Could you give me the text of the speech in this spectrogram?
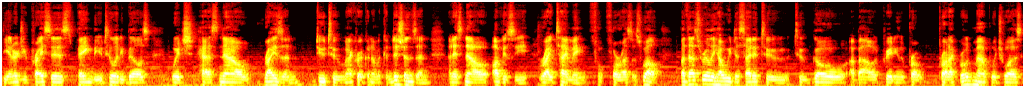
the energy prices, paying the utility bills, which has now risen due to macroeconomic conditions and and it's now obviously right timing for, for us as well. But that's really how we decided to to go about creating the pro- product roadmap which was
